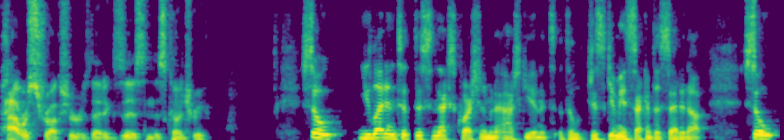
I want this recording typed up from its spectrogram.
power structures that exist in this country. So you led into this next question I'm going to ask you, and it's, it's a, just give me a second to set it up. So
